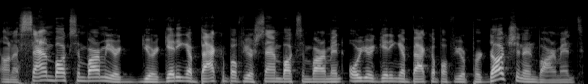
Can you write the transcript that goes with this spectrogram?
on a sandbox environment, you're, you're getting a backup of your sandbox environment, or you're getting a backup of your production environment,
